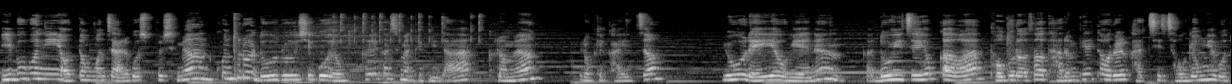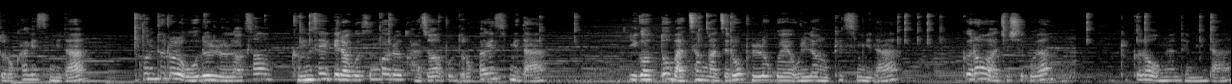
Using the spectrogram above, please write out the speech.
이 부분이 어떤 건지 알고 싶으시면 컨트롤 누르시고 여기 클릭하시면 됩니다. 그러면 이렇게 가 있죠? 이 레이어 위에는 그러니까 노이즈 효과와 더불어서 다른 필터를 같이 적용해 보도록 하겠습니다. Control O를 눌러서 금색이라고 쓴 거를 가져와 보도록 하겠습니다. 이것도 마찬가지로 블로그에 올려놓겠습니다. 끌어와 주시고요. 이렇게 끌어오면 됩니다.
